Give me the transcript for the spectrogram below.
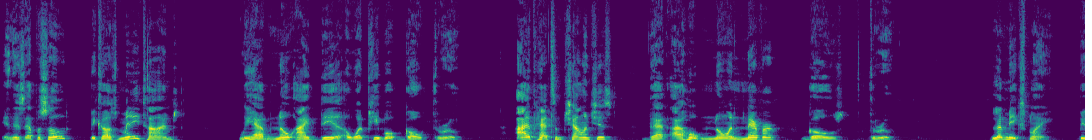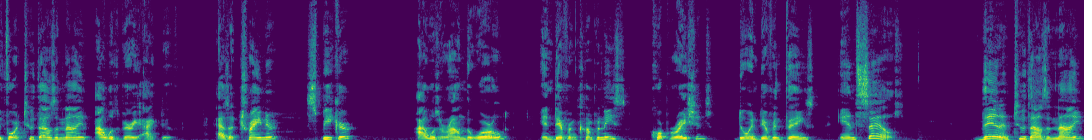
in this episode because many times we have no idea of what people go through. I've had some challenges that I hope no one never goes through. Let me explain. Before 2009, I was very active. As a trainer, speaker, I was around the world in different companies, corporations, doing different things in sales. Then in 2009,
